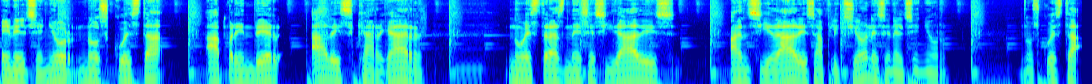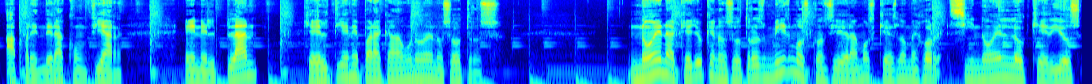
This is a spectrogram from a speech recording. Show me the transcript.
en el Señor. Nos cuesta aprender a descargar nuestras necesidades, ansiedades, aflicciones en el Señor. Nos cuesta aprender a confiar en el plan que Él tiene para cada uno de nosotros. No en aquello que nosotros mismos consideramos que es lo mejor, sino en lo que Dios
